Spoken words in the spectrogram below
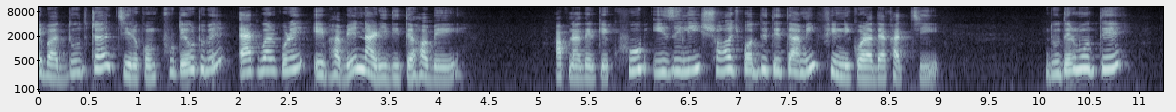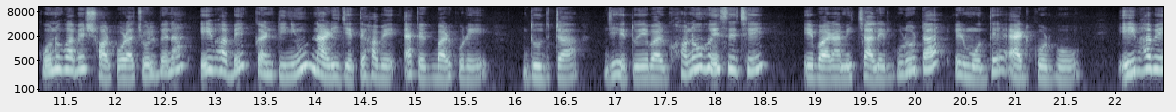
এবার দুধটা যেরকম ফুটে উঠবে, একবার করে এভাবে নাড়িয়ে দিতে হবে। আপনাদেরকে খুব ইজিলি সহজ পদ্ধতিতে আমি ফিরনি করা দেখাচ্ছি। দুধের মধ্যে কোনোভাবে সরপড়া চলবে না এইভাবে কন্টিনিউ নাড়িয়ে যেতে হবে এক একবার করে। দুধটা যেহেতু এবার ঘন হয়ে এসেছে, এবার আমি চালের গুঁড়োটা এর মধ্যে অ্যাড করব। এইভাবে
